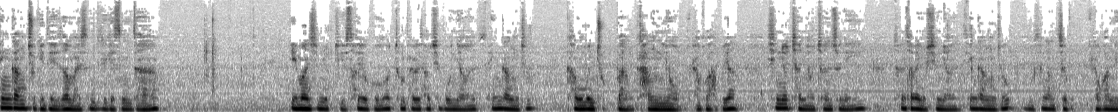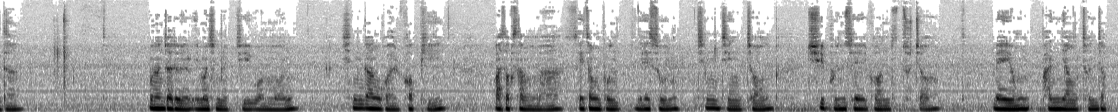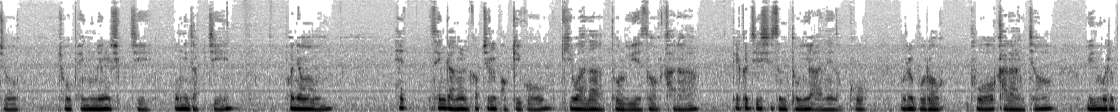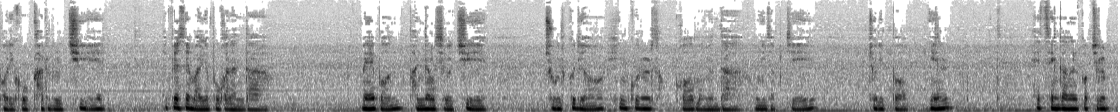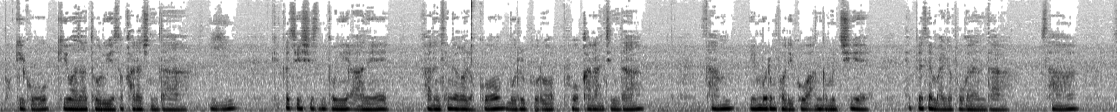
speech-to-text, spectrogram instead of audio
생강죽에 대해서 말씀드리겠습니다. 임원 16지 서유고 1835년 생강죽 강문죽방 강요라고 하고요. 신유찬요 전순이 1460년 생강죽 생강즙이라고 합니다. 문헌자료일 임원 16지 원문 신강괄 커피 와석상마 세정분 내수 침징정 취분쇄건 수저 매용 반양 전작죽 조백밀식지 오미잡지 번영문 햇 생강을 껍질을 벗기고 기와나 돌 위에서 갈아 깨끗이 씻은 동이 안에 넣고 물을 불어 부어 가라앉혀 윗물을 버리고 가루를 취해 햇볕에 말려 보관한다. 매번 반양식을 취해 죽을 끓여 흰 꿀을 섞어 먹는다. 오니잡지 조리법 1. 햇생강을 껍질을 벗기고 기와나 돌 위에서 갈아준다. 2. 깨끗이 씻은 동이 안에 가른 생강을 넣고 물을 부어, 부어 가라앉힌다. 3. 윗물은 버리고 앙금을 취해 햇볕에 말려 보관한다. 4.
